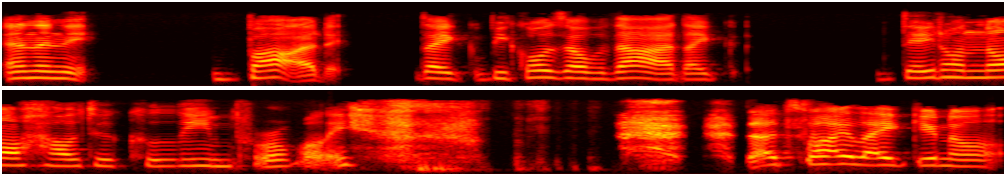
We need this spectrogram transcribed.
And then, but like because of that, like they don't know how to clean properly. That's why, like you know,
